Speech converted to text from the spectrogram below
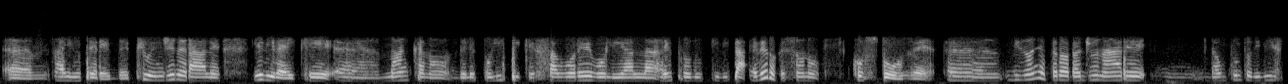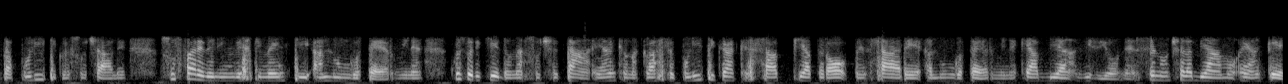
ehm, aiuterebbe. Più in generale io direi che eh, mancano delle politiche favorevoli alla riproduttività. È vero che sono costose, eh, bisogna però ragionare da un punto di vista politico e sociale sul fare degli investimenti a lungo termine. Questo richiede una società e anche una classe politica che sappia però pensare a lungo termine, che abbia visione. Se non ce l'abbiamo è anche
